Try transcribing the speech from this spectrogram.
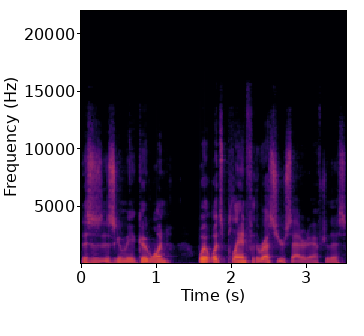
This is this is gonna be a good one. What, what's planned for the rest of your Saturday after this?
